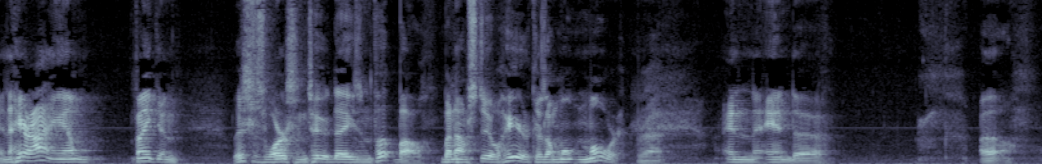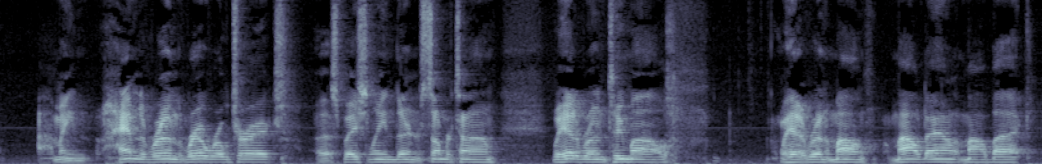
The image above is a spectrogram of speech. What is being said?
And here I am thinking, this is worse than two days in football, but I'm still here because I'm wanting more. Right. And and uh, uh, I mean, having to run the railroad tracks, uh, especially in, during the summertime, we had to run two miles we had to run a mile, a mile down, a mile back,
